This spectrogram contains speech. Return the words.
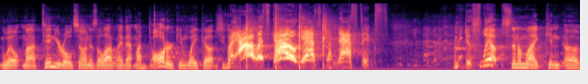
well, my 10-year-old son is a lot like that. My daughter can wake up. She's like, "Oh, let's go. Yes, gymnastics. Let me do flips." And I'm like, "Can uh,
